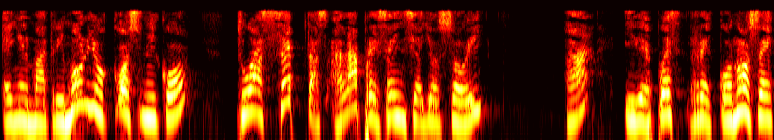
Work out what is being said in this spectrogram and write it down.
En el matrimonio cósmico, tú aceptas a la presencia yo soy, ¿ah? y después reconoce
